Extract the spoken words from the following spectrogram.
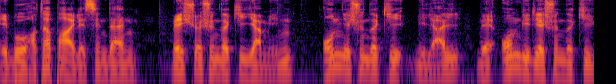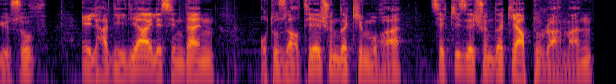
Ebu Hatap ailesinden 5 yaşındaki Yamin, 10 yaşındaki Bilal ve 11 yaşındaki Yusuf, El Hadidi ailesinden 36 yaşındaki Muha, 8 yaşındaki Abdurrahman,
